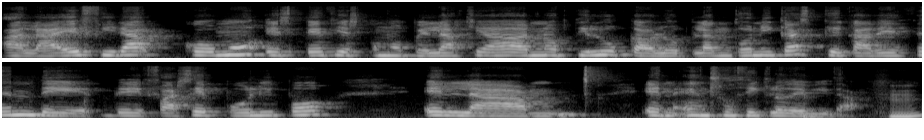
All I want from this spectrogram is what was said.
a la éfira, como especies como Pelagia noctiluca o loplanctónicas que carecen de, de fase pólipo en la, en, en, su ciclo de vida. Mm.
